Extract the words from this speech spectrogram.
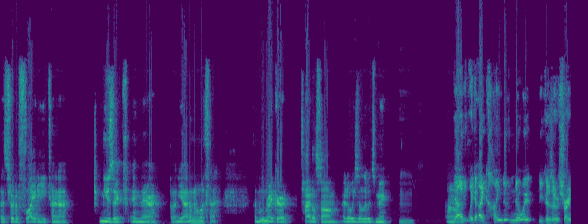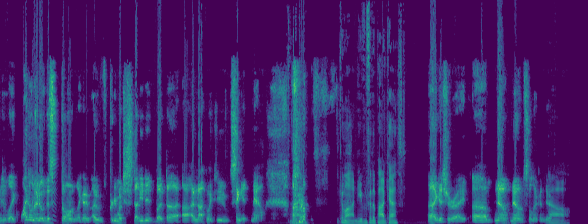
that sort of flighty kind of music in there. But yeah, I don't know what the, the Moonraker title song. It always eludes me. Hmm. Um, Yeah, I mean, like I kind of know it because I was trying to like, why don't I know this song? Like I, I've pretty much studied it, but uh, I- I'm not going to sing it now. Come on, even for the podcast. I guess you're right. Um, no, no, I'm still not going to do it. Oh,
